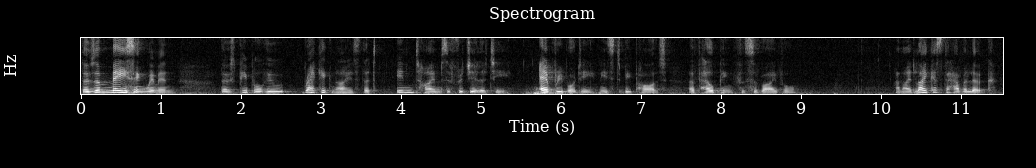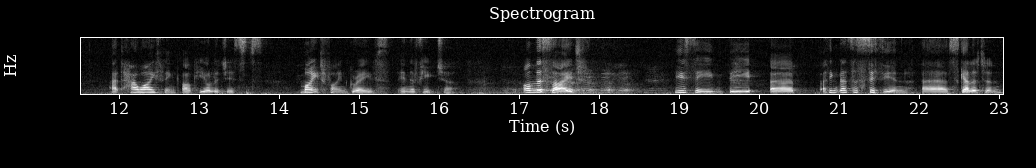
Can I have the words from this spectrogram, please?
those amazing women, those people who recognize that in times of fragility, everybody needs to be part of helping for survival. And I'd like us to have a look at how I think archaeologists might find graves in the future on the side, you see the, uh, I think that's a Scythian uh, skeleton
